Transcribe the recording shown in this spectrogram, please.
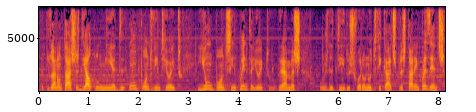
acusaram taxas de alcoolemia de 1,28 e 1,58 gramas. Os detidos foram notificados para estarem presentes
